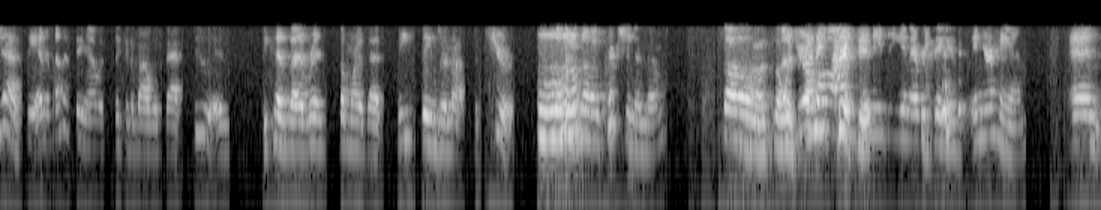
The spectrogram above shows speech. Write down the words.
Yeah, see, and another thing I was thinking about with that too is because I read somewhere that these things are not secure, so Mhm. there's no encryption in them. So, Uh, so uh, your whole identity and everything is in your hand. And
